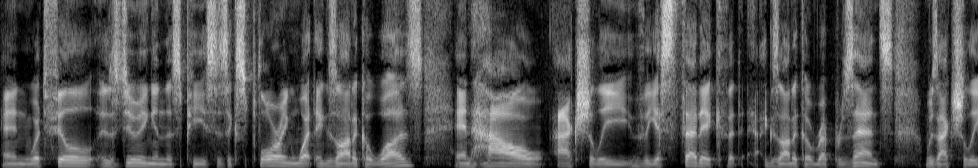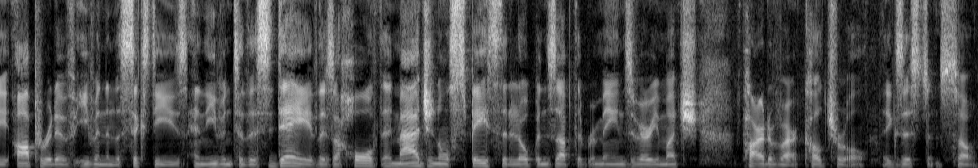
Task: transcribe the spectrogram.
And what Phil is doing in this piece is exploring what Exotica was and how actually the aesthetic that Exotica represents was actually operative even in the 60s and even to this day. There's a whole imaginal space that it opens up that remains very much part of our cultural existence. So,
